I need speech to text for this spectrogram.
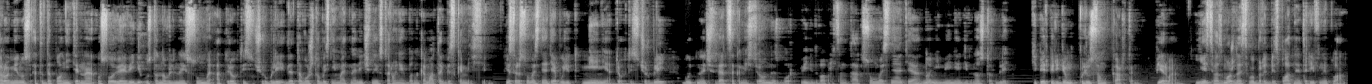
Второй минус – это дополнительное условие в виде установленной суммы от 3000 рублей для того, чтобы снимать наличные в сторонних банкоматах без комиссии. Если сумма снятия будет менее 3000 рублей, будет начисляться комиссионный сбор в виде 2% от суммы снятия, но не менее 90 рублей. Теперь перейдем к плюсам карты. Первое. Есть возможность выбрать бесплатный тарифный план.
